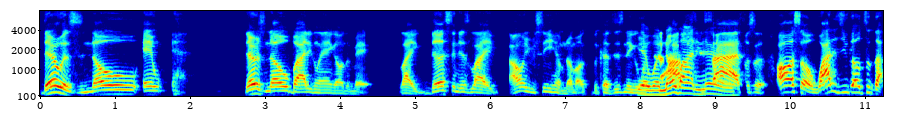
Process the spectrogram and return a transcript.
There was no and there was nobody laying on the mat. Like Dustin is like, I don't even see him no more because this nigga yeah, well, nobody there. Side for some. Also, why did you go to the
